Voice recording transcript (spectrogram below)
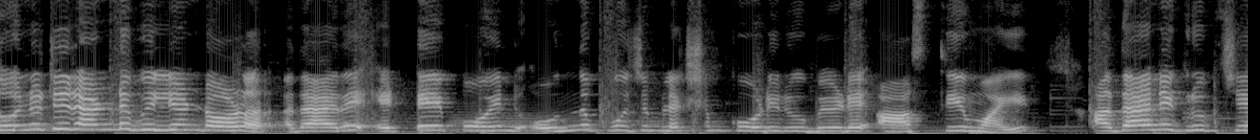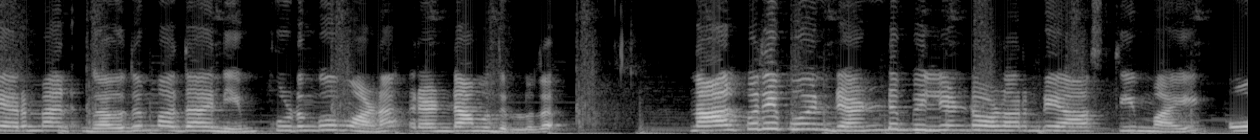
തൊണ്ണൂറ്റി രണ്ട് ബില്യൺ ഡോളർ അതായത് എട്ട് പോയിന്റ് ഒന്ന് പൂജ്യം ലക്ഷം കോടി രൂപയുടെ ആസ്തിയുമായി അദാനി ഗ്രൂപ്പ് ചെയർമാൻ ഗൗതം അദാനിയും കുടുംബവുമാണ് രണ്ടാമതുള്ളത്. നാൽപ്പത് പോയിന്റ് രണ്ട് ബില്യൺ ഡോളറിന്റെ ആസ്തിയുമായി ഒ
